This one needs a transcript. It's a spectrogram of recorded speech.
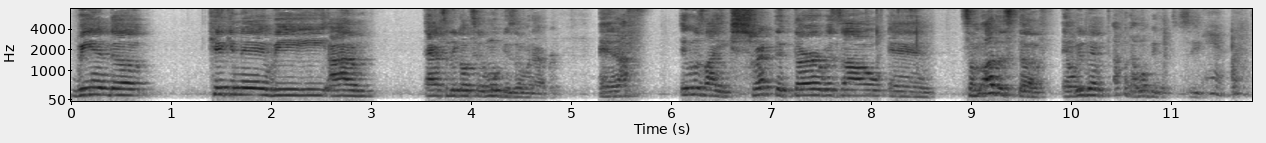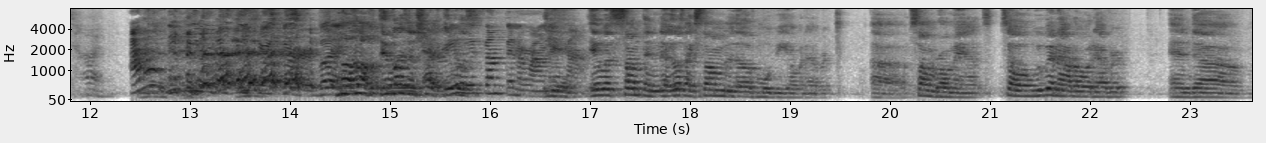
we end up kicking it. We um actually go to the movies or whatever, and I f it was like Shrek the Third was out and some other stuff, and we went. I forgot what we went to see. Man, what a time. I don't think you were Shrek third, but No, no, it wasn't Shrek. It, It was, was something around that Yeah, time. it was something. It was like some love movie or whatever, uh, some romance. So we went out or whatever, and um,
